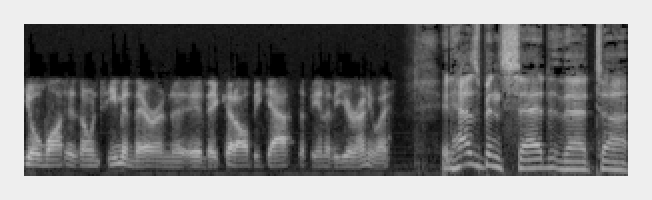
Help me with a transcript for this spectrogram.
he'll want his own team in there, and uh, they could all be gassed at the end of the year anyway. It has been said that. Uh,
